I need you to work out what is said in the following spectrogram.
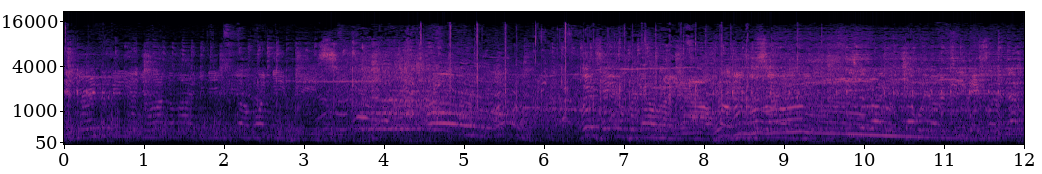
If you're in the media and you're on the line, you need to be on one knee, please. Oh. Where's Aaron Burnell right now? He's been riding with a couple of other teammates on the ground.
